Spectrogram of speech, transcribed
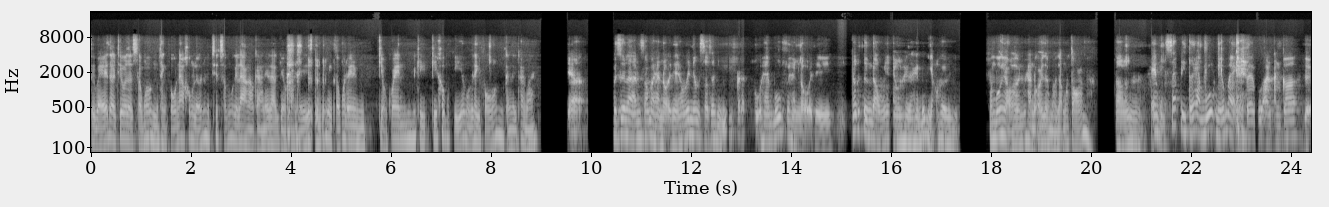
từ bé giờ chưa bao giờ sống ở một thành phố nào không lớn chưa sống một cái làng nào cả nên là kiểu cảm thấy sống mình sống ở đây kiểu quen cái cái không khí ở một cái thành phố cảm thấy thoải mái. Dạ. Yeah. Hồi xưa là anh sống ở Hà Nội thì không biết nếu mà so sánh diện tích của Hamburg với Hà Nội thì nó có tương đồng với nhau hay là Hamburg nhỏ hơn? Hamburg nhỏ hơn với Hà Nội giờ mở rộng nó to lắm mà. To lắm mà. Em cũng sắp đi tới Hamburg nếu mà em tới Hamburg anh anh có gợi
